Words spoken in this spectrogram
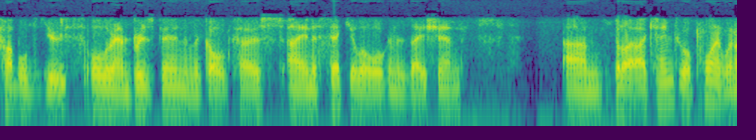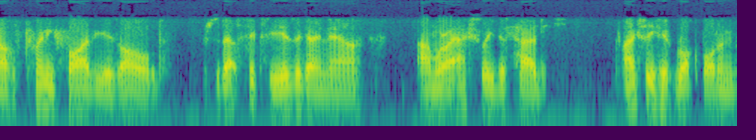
troubled youth all around Brisbane and the Gold Coast uh, in a secular organisation. Um, but I, I came to a point when I was 25 years old, which is about six years ago now, um, where I actually just had, I actually hit rock bottom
